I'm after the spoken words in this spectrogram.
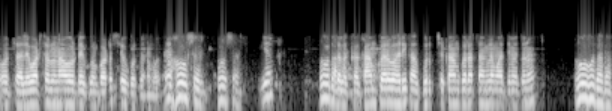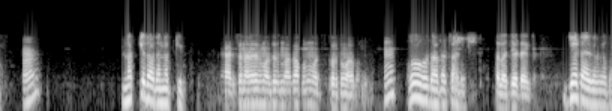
हो चालेल. व्हॉट्सअपला नाव टाईप करून पाठव. सेव्ह करतो नंबर हो सर. हो सर. ये. हो चला दादा का- काम करा भारी. का ग्रुपचे काम करा चांगल्या माध्यमातून हो? हो दादा. हां? नक्की दादा नक्की. काय अडचण आल्यास मदत मागा. आपण मदत करतो तुम्हाला. हं? हो हो दादा. चालेल. चला जे टाईप जे टायगर दादा.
